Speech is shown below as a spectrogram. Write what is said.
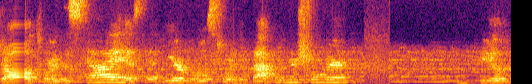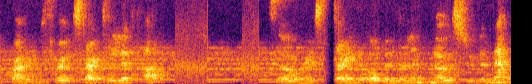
jaw toward the sky as the ear rolls toward the back of your shoulder. And feel the front of your throat start to lift up. So we're starting to open the lymph nodes through the neck.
